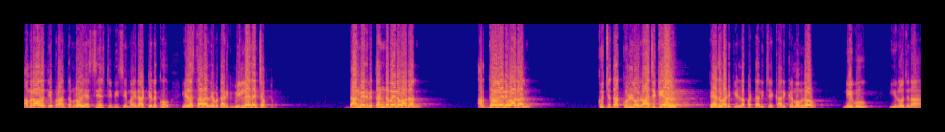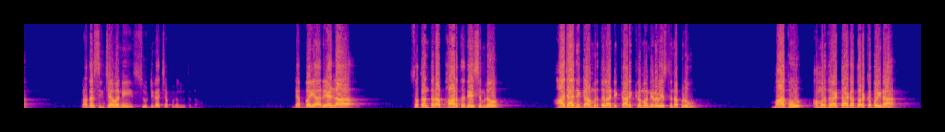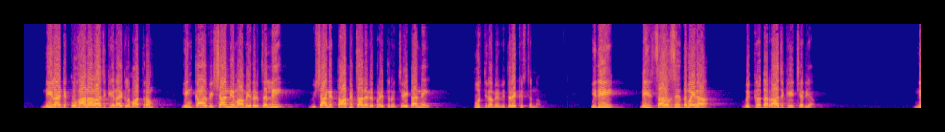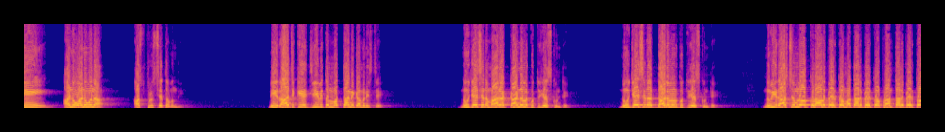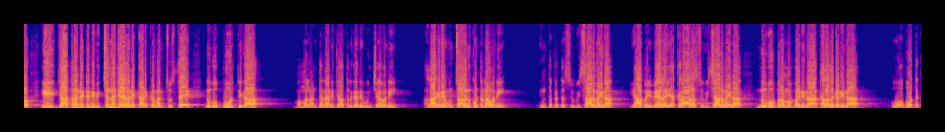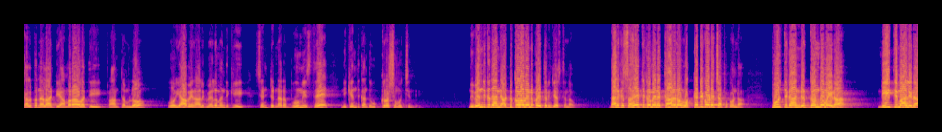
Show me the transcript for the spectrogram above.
అమరావతి ప్రాంతంలో ఎస్సీ ఎస్టీ బీసీ మైనార్టీలకు ఇళ్ళ స్థలాలు ఇవ్వటానికి వీల్లేదని చెప్పటం. దాని మీద వితండమైన వాదాలు అర్థం లేని వాదాలు కుచిత కుళ్ళు రాజకీయాలు పేదవాడికి ఇళ్ళ పట్టాలు ఇచ్చే కార్యక్రమంలో నీవు ఈ రోజున ప్రదర్శించావని సూటిగా చెప్పగలుగుతున్నాం. డెబ్బై ఆరేళ్ళ స్వతంత్ర భారతదేశంలో ఆజాదీక అమృత లాంటి కార్యక్రమం నిర్వహిస్తున్నప్పుడు మాకు అమృతం ఎట్టాగా దొరకపోయినా నీలాంటి కుహానా రాజకీయ నాయకులు మాత్రం ఇంకా విషాన్ని మా మీద జల్లి విషాన్ని తాపించాలనే ప్రయత్నం చేయటాన్ని పూర్తిగా మేము వ్యతిరేకిస్తున్నాం. ఇది నీ సహసిద్ధమైన వికృత రాజకీయ చర్య. నీ అణు అణువున అస్పృశ్యత ఉంది. నీ రాజకీయ జీవితం మొత్తాన్ని గమనిస్తే నువ్వు చేసిన మారకాండలను గుర్తు చేసుకుంటే నువ్వు చేసిన దాడులను గుర్తు చేసుకుంటే నువ్వు ఈ రాష్ట్రంలో కులాల పేరుతో మతాల పేరుతో ప్రాంతాల పేరుతో ఈ జాతులన్నిటిని విచ్ఛిన్నం చేయాలనే కార్యక్రమాన్ని చూస్తే నువ్వు పూర్తిగా మమ్మల్ని అంటరాని జాతులుగానే ఉంచావని అలాగనే ఉంచాలనుకుంటున్నావని ఇంత పెద్ద సువిశాలమైన యాభై వేల ఎకరాల సువిశాలమైన నువ్వు బ్రహ్మపడినా కలలుగనినా ఓ అబోత కల్పన లాంటి అమరావతి ప్రాంతంలో ఓ యాభై నాలుగు వేల మందికి సెంటున్నర భూమి ఇస్తే నీకెందుకు అంత ఉక్రోషం వచ్చింది? నువ్వెందుకు దాన్ని అడ్డుకోవాలని ప్రయత్నం చేస్తున్నావు? దానికి సహేతుకమైన కారణం ఒక్కటి కూడా చెప్పకుండా పూర్తిగా నిర్ద్వందమైన నీతి మాలిన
